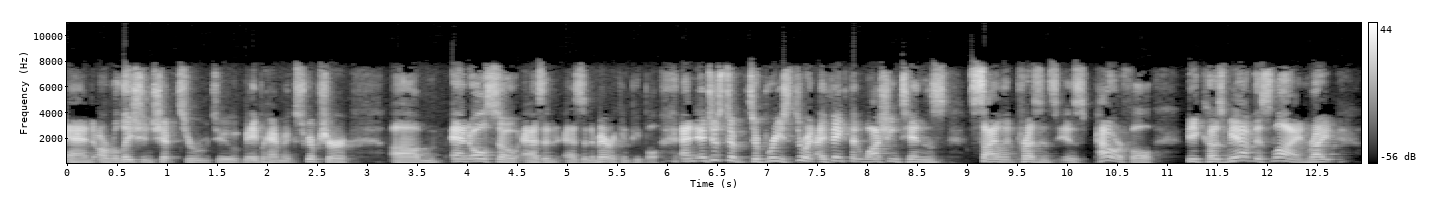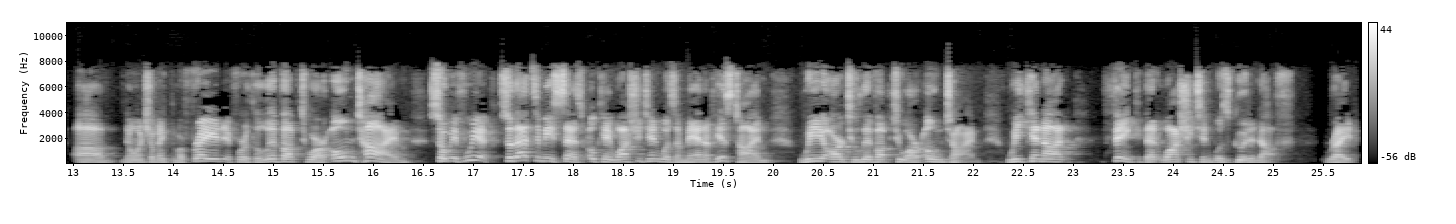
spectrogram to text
and our relationship to to Abrahamic scripture, um, and also as an as an American people. And, and just to, to breeze through it, I think that Washington's silent presence is powerful because we have this line, right? Um, no one shall make them afraid if we're to live up to our own time. So if we, so that to me says, okay, Washington was a man of his time. We are to live up to our own time. We cannot think that Washington was good enough, right?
